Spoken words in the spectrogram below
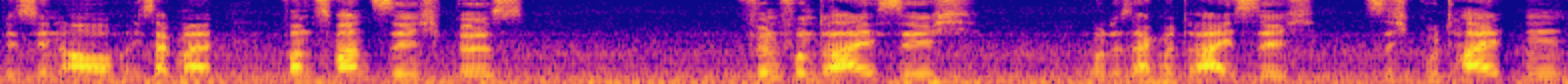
bisschen auch, ich sag mal, von 20 bis 35 oder sagen wir 30 sich gut halten,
